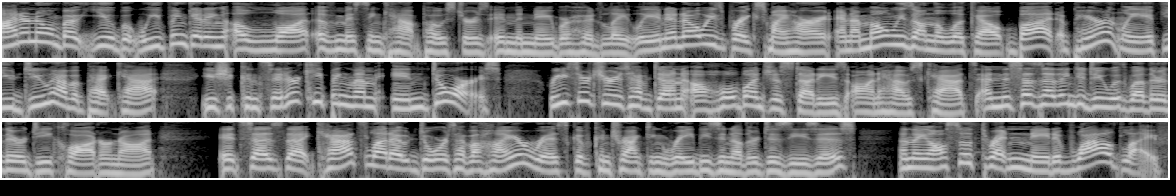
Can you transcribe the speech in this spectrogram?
I don't know about you, but we've been getting a lot of missing cat posters in the neighborhood lately, and it always breaks my heart, and I'm always on the lookout. But apparently, if you do have a pet cat, you should consider keeping them indoors. Researchers have done a whole bunch of studies on house cats, and this has nothing to do with whether they're declawed or not. It says that cats let outdoors have a higher risk of contracting rabies and other diseases, and they also threaten native wildlife.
